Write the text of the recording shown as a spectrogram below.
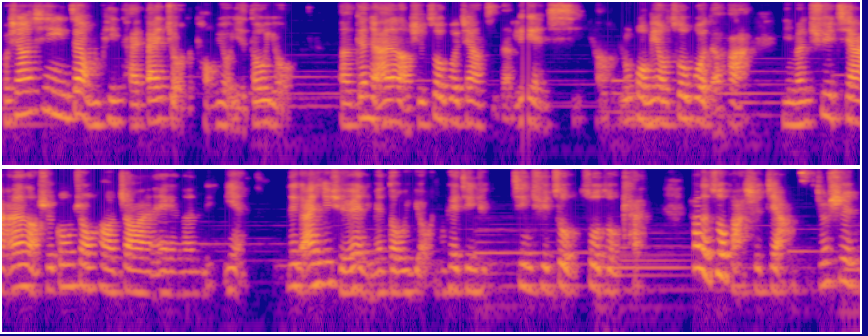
我相信在我们平台待久的朋友也都有。跟着安安老师做过这样子的练习啊。如果没有做过的话，你们去加安安老师公众号“赵安 A N” 里面，那个安心学院里面都有，你们可以进去进去做做做看。他的做法是这样子，就是，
